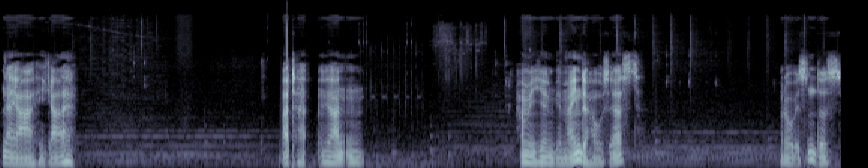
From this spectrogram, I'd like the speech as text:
naja, egal. Warte, wir hatten... Haben wir hier ein Gemeindehaus erst? Oder wo ist denn das?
